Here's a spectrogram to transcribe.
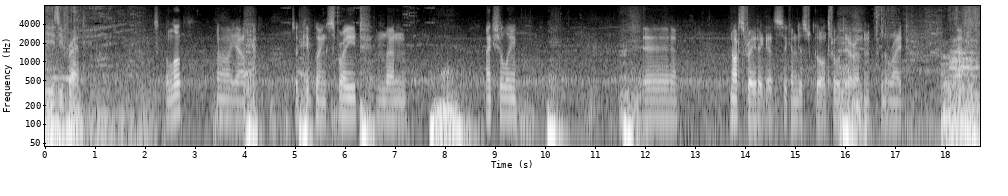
Easy, friend. A look. Oh, yeah, okay. So keep going straight, and then... Actually... Uh, not straight, I guess. You can just go through there and to the right. Okay.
